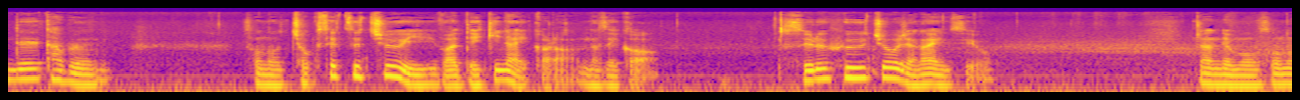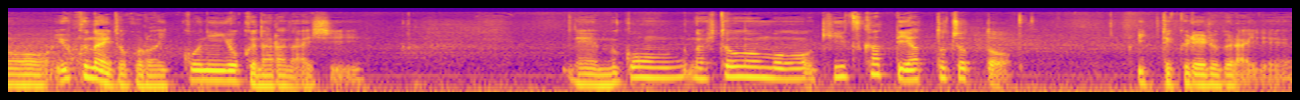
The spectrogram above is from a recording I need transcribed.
で多分その直接注意はできないからなぜか。する風潮じゃないんですよ。なんでもその良くないところは一向に良くならないし。で向こうの人も気遣ってやっとちょっと言ってくれるぐらいで。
